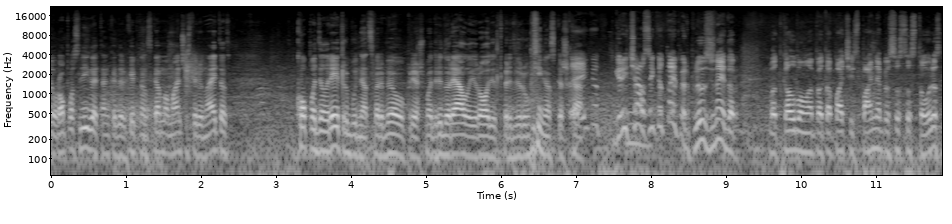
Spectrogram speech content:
Europos lyga, ten kad ir kaip ten skamba Manchester United, kopo dėl rei turbūt net svarbiau prieš Madrido realą įrodyti per dvi rungtynės kažką. Tai, kad, greičiausiai, kad taip. Ir plus, žinai, dar, vad kalbam apie tą pačią Ispaniją, apie visas tas taurės,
